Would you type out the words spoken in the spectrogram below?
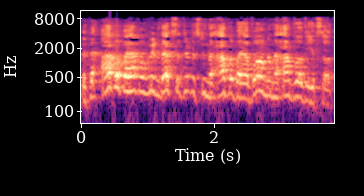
But the Ava by Avram Avinu, that's the difference between the Ava by Avram and the Ava of Yitzchak.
